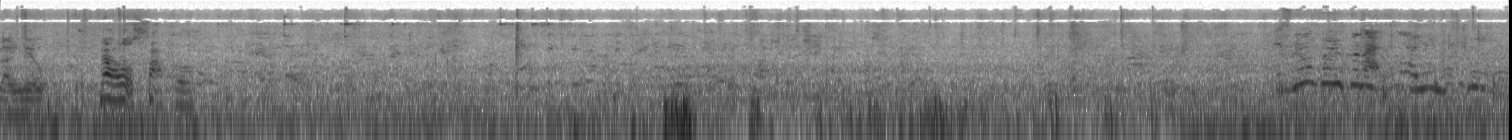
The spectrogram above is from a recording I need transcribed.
Brand new. No, a little sack Ayuh!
